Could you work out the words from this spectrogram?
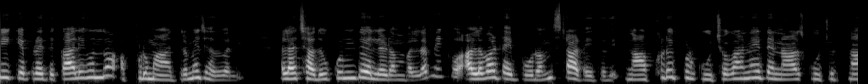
మీకు ఎప్పుడైతే ఖాళీగా ఉందో అప్పుడు మాత్రమే చదవండి. అలా చదువుకుంటూ వెళ్ళడం వల్ల మీకు అలవాటు అయిపోవడం స్టార్ట్ అవుతుంది నాకు కూడా ఇప్పుడు కూర్చోగానే టెన్ అవర్స్ కూర్చుంటున్నా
